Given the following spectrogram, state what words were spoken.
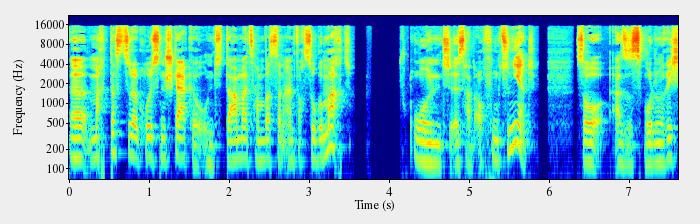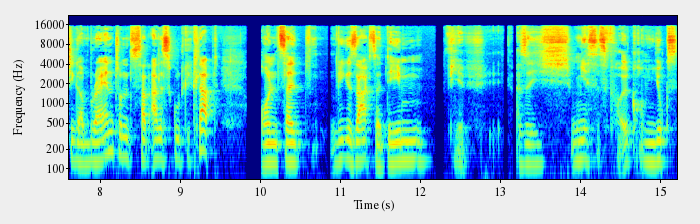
äh, macht das zu der größten Stärke. Und damals haben wir es dann einfach so gemacht. Und es hat auch funktioniert. So, also es wurde ein richtiger Brand und es hat alles gut geklappt. Und seit, wie gesagt, seitdem, wir, also ich, mir ist es vollkommen Jux.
